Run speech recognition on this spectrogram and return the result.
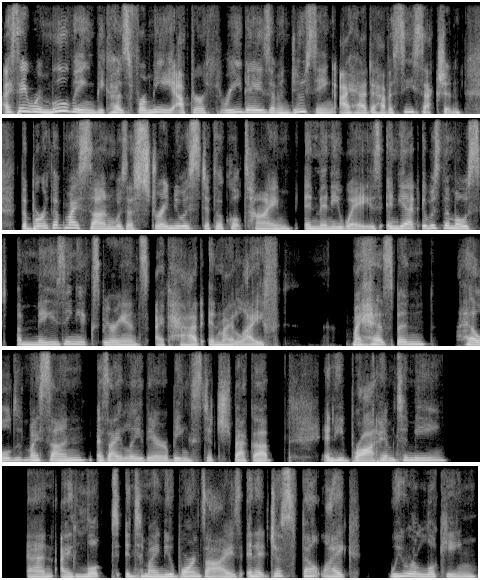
I say removing because for me, after three days of inducing, I had to have a C section. The birth of my son was a strenuous, difficult time in many ways. And yet it was the most amazing experience I've had in my life. My husband held my son as I lay there being stitched back up, and he brought him to me. And I looked into my newborn's eyes, and it just felt like we were looking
